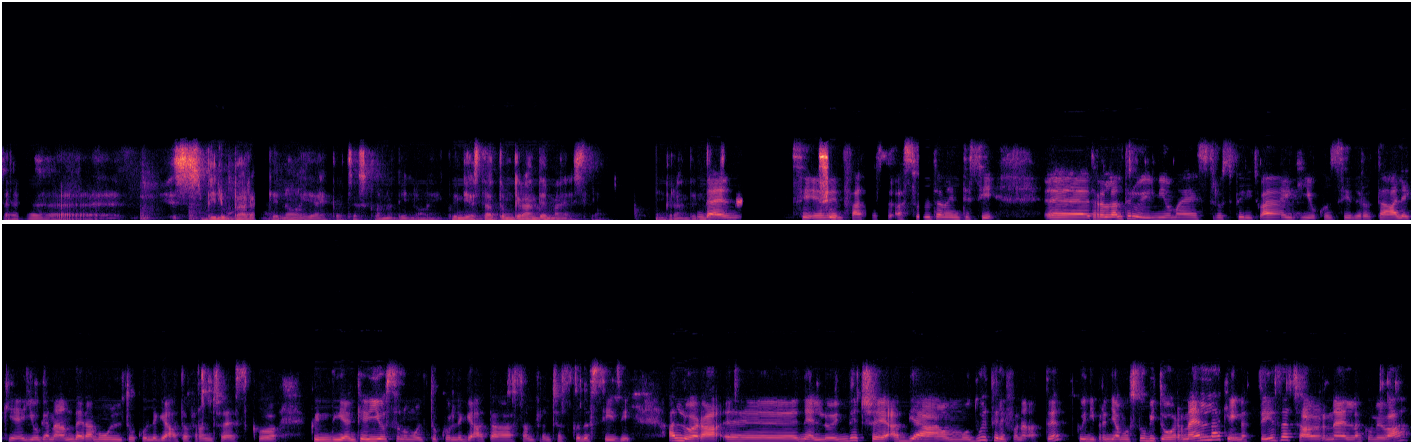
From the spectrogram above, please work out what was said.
eh, sviluppare anche noi, ecco, ciascuno di noi. Quindi è stato un grande maestro. Un grande maestro. Sì, sì. infatti assolutamente sì. Eh, tra l'altro il mio maestro spirituale, che io considero tale, che è Yogananda, era molto collegato a Francesco, quindi anche io sono molto collegata a San Francesco d'Assisi. Allora, eh, Nello, invece abbiamo due telefonate, quindi prendiamo subito Ornella che è in attesa. Ciao Ornella, come va?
